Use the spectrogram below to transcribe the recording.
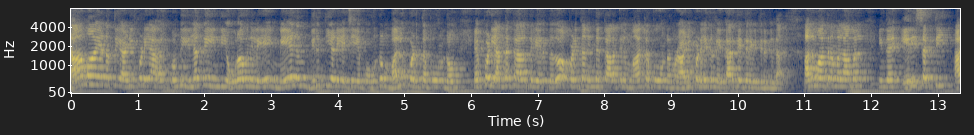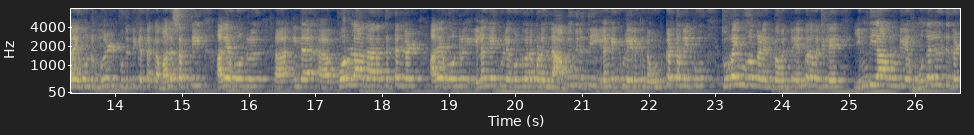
ராமாயணத்தை அடிப்படையாக கொண்டு இலங்கை இந்திய உறவு நிலையை மேலும் விருத்தியடைய செய்ய போகின்றோம் வலுப்படுத்த போகின்றோம். எப்படி அந்த காலத்தில் இருந்ததோ அப்படித்தான் இந்த காலத்தில் மாற்றப் போகின்றோம் அடிப்படையில் தன்னுடைய கருத்தை தெரிவித்திருக்கின்றார். அது மாத்திரமல்லாமல் இந்த எரிசக்தி அதே போன்று மீள் புதுப்பிக்கத்தக்க வலுசக்தி அதே போன்று இந்த பொருளாதார திட்டங்கள் அதே போன்று இலங்கைக்குள்ளே கொண்டு வரப்படுகின்ற அபிவிருத்தி இலங்கைக்குள்ளே இருக்கின்ற உட்கட்டமைப்பு துறைமுகங்கள் என்பவற்றை என்பனவற்றிலே இந்தியாவினுடைய முதலீடுகள்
